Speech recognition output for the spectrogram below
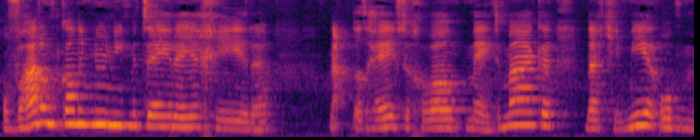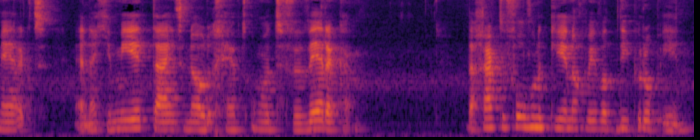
Of waarom kan ik nu niet meteen reageren? Nou, dat heeft er gewoon mee te maken dat je meer opmerkt en dat je meer tijd nodig hebt om het te verwerken. Daar ga ik de volgende keer nog weer wat dieper op in.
